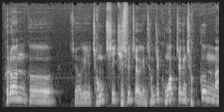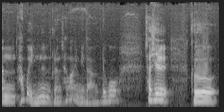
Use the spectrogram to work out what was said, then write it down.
그런 그 저기 정치 기술적인 정치 공학적인 접근만 하고 있는 그런 상황입니다. 그리고 사실 그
